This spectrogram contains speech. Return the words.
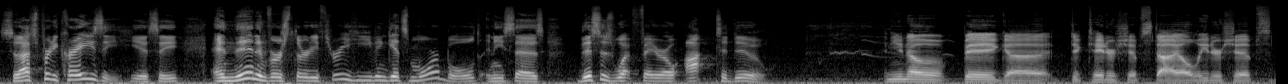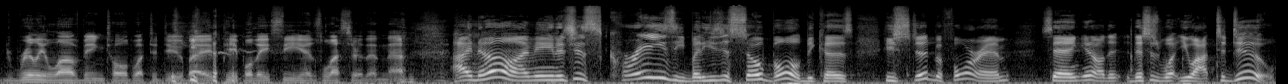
So that's pretty crazy, you see. And then in verse 33, he even gets more bold and he says, This is what Pharaoh ought to do. And you know, big uh, dictatorship style leaderships really love being told what to do by people they see as lesser than them. I know. I mean, it's just crazy, but he's just so bold because he stood before him saying, you know, this is what you ought to do.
